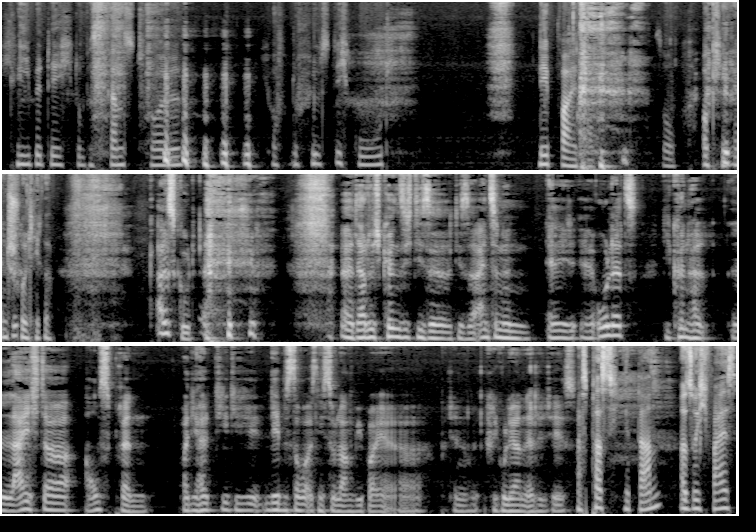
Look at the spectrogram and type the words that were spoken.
ich liebe dich, du bist ganz toll. ich hoffe, du fühlst dich gut. Leb weiter. So, okay, entschuldige. Alles gut. Äh, dadurch können sich diese, diese einzelnen äh, OLEDs, die können halt leichter ausbrennen, weil die halt die, die Lebensdauer ist nicht so lang wie bei, äh, bei den regulären LEDs. Was passiert dann? Also ich weiß,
